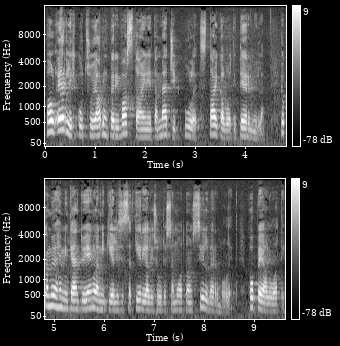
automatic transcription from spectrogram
Paul Ehrlich kutsui alun perin vasta-aineita magic bullets taikaluoti-termillä, joka myöhemmin kääntyi englanninkielisessä kirjallisuudessa muotoon silver bullet, hopealuoti,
